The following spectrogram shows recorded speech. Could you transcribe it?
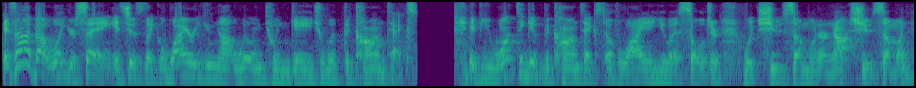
It's not about what you're saying. It's just like why are you not willing to engage with the context if you want to give the context of why a U.S. soldier would shoot someone or not shoot someone,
